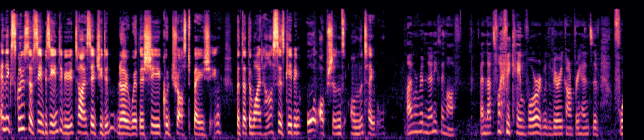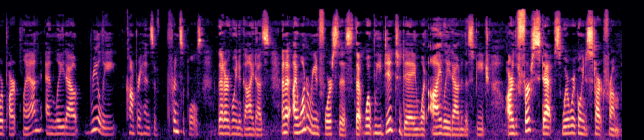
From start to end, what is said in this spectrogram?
In an exclusive CNBC interview, Tai said she didn't know whether she could trust Beijing, but that the White House is keeping all options on the table. I haven't written anything off. And that's why we came forward with a very comprehensive four part plan and laid out really comprehensive principles that are going to guide us. And I, I, want to reinforce this that what we did today and what I laid out in the speech are the first steps where we're going to start from.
